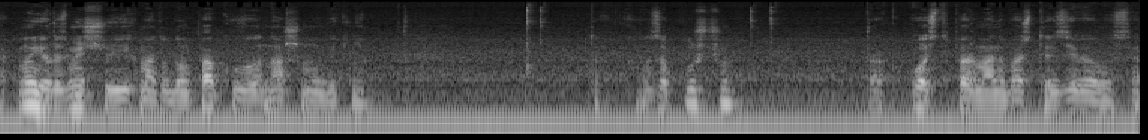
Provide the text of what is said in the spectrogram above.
Так, ну і розміщую їх методом pack в нашому вікні. Так, запущу. Так, ось тепер в мене, бачите, з'явилося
